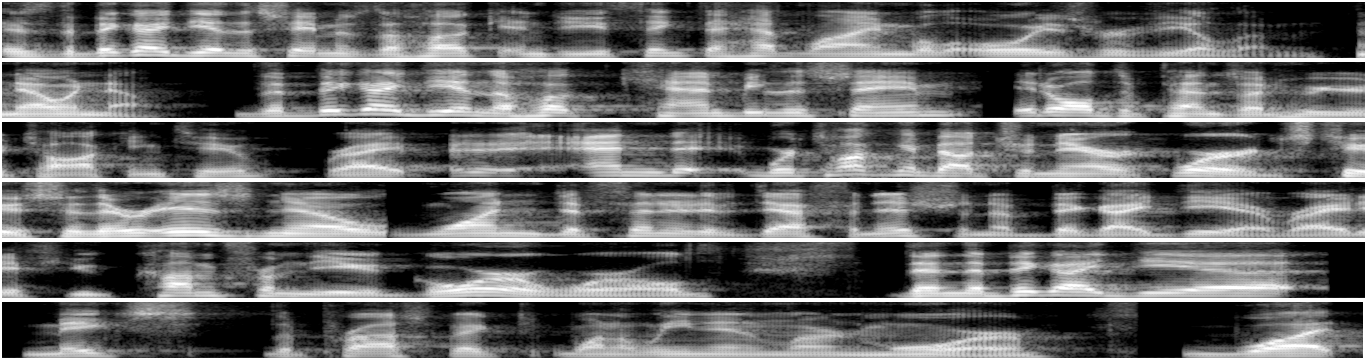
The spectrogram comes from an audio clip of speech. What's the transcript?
Is the big idea the same as the hook? And do you think the headline will always reveal them? No and no. The big idea and the hook can be the same. It all depends on who you're talking to, right? And we're talking about generic words too. So there is no one definitive definition of big idea, right? If you come from the Agora world, then the big idea makes the prospect want to lean in and learn more. What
